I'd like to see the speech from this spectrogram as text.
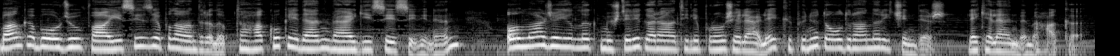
banka borcu faizsiz yapılandırılıp tahakkuk eden vergisi silinen, onlarca yıllık müşteri garantili projelerle küpünü dolduranlar içindir lekelenmeme hakkı.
